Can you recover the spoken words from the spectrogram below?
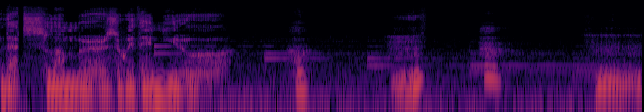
that slumbers within you. Huh? Hmm? hmm.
